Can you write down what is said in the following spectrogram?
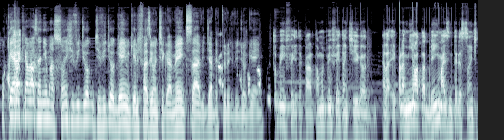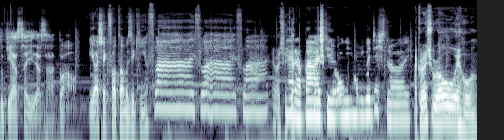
Porque era aquela- aquelas animações de, video, de videogame que eles faziam antigamente, sabe? De abertura de videogame. Tá muito bem feita, cara. Tá muito bem feita a antiga. Ela, e pra mim, ela tá bem mais interessante do que essa aí, dessa atual. E eu achei que faltou a musiquinha. Fly, fly, fly. Eu achei que Era a paz que o inimigo destrói. a Crunchyroll errou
